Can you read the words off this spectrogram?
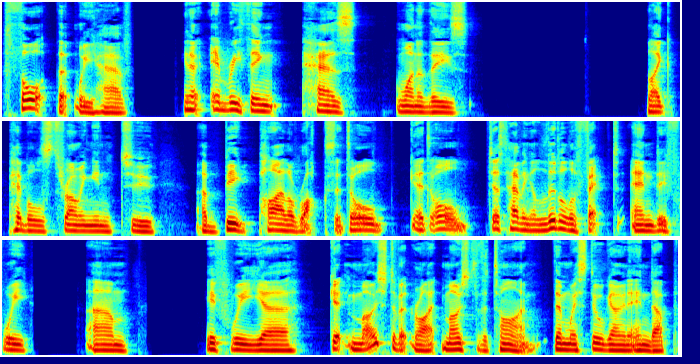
thought that we have, you know, everything has one of these like pebbles throwing into a big pile of rocks. It's all it's all just having a little effect. And if we um, if we uh, get most of it right most of the time, then we're still going to end up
